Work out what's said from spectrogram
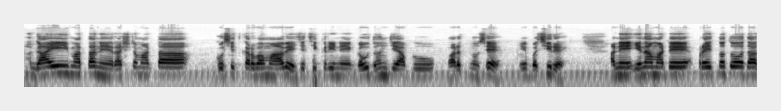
આ ગાય માતાને રાષ્ટ્રમાતા ઘોષિત કરવામાં આવે, જેથી કરીને ગૌધન જે આપણું ભારતનું છે, એ બચી રહે. અને એના માટે પ્રયત્નો તો બધા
